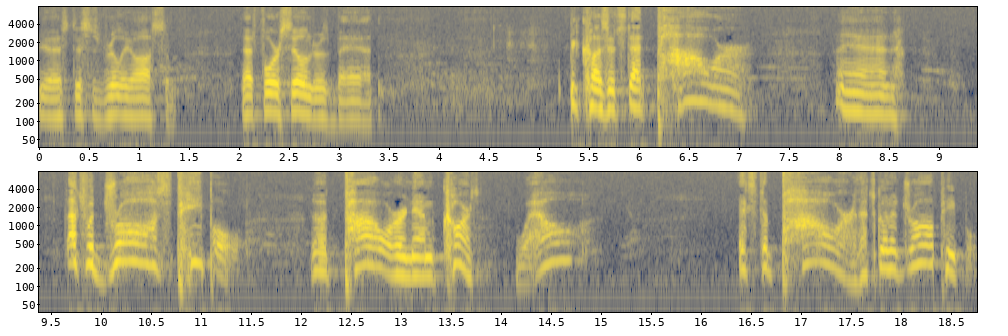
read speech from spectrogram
Yes, this is really awesome. That four cylinder is bad. Because it's that power. And that's what draws people. The power in them cars. Well, it's the power that's going to draw people.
